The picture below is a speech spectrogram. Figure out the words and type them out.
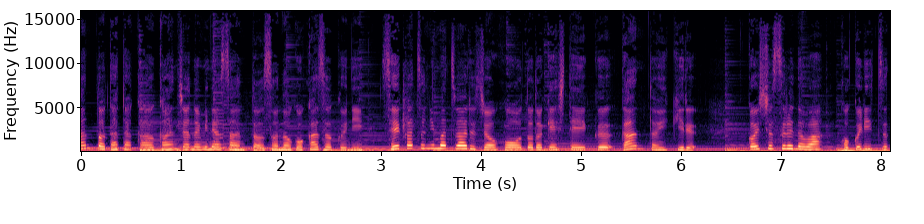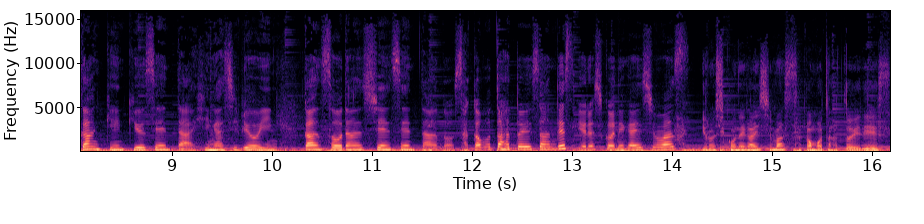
がんと闘う患者の皆さんとそのご家族に生活にまつわる情報をお届けしていくがんと生きる。ご一緒するのは国立がん研究センター東病院がん相談支援センターの坂本鳩恵さんです。よろしくお願いします、よろしくお願いします。坂本鳩恵です。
